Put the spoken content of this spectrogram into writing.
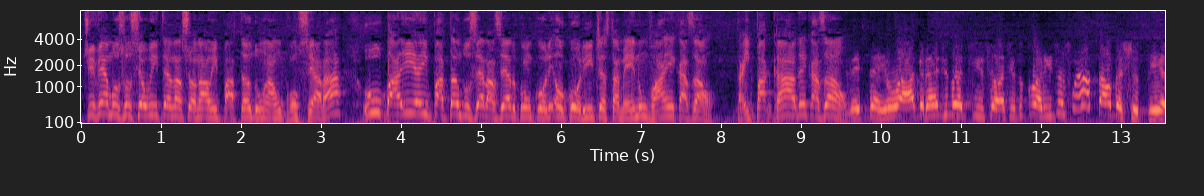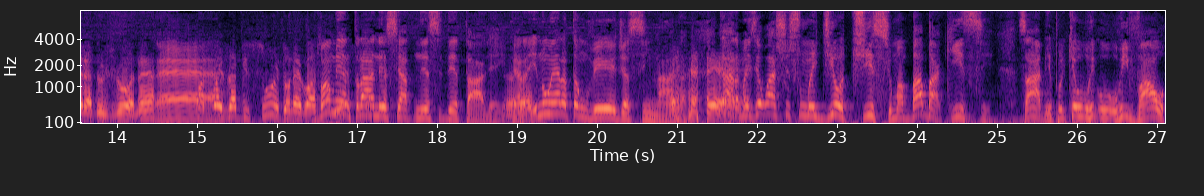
Tivemos o seu Internacional empatando 1 a 1 com o Ceará. O Bahia empatando 0 a 0 com o Corinthians. O Corinthians também não vai, hein, Casão? Tá empacado, hein, Casão? Nenhum. A grande notícia ontem do Corinthians foi a tal da chuteira do Jô, né? É. Uma coisa absurda um negócio Vamos desse, entrar né? nesse, nesse detalhe aí. Peraí, não era tão verde assim nada. É. Cara, mas eu acho isso uma idiotice, uma babaquice, sabe? Porque o, o- o rival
